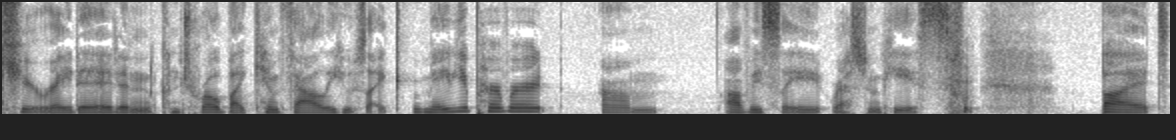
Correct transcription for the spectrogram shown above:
curated and controlled by Kim Fowley, who's like maybe a pervert. Um, obviously, rest in peace. but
